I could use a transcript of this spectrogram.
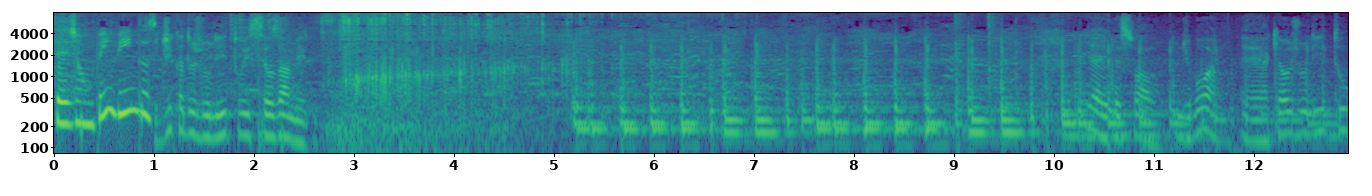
Sejam bem-vindos. Dica do Julito e seus amigos. E aí pessoal, de boa? É, aqui é o Julito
